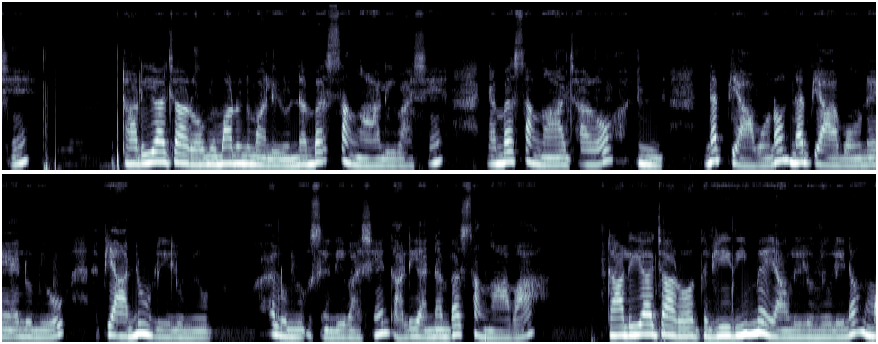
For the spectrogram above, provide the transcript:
ရှင် ဒါလေးကကြတော့မမတို့ညီမလေးတို့နံပါတ်15လေးပါရှင်နံပါတ်15ကကြတော့อืมနက်ပြာပေါ့နော်နက်ပြာပုံနဲ့အဲ့လိုမျိုးအပြာနှုလေးလိုမျိုးအဲ့လိုမျိုးအစင်လေးပါရှင်ဒါလေးကနံပါတ်15ပါဒါလေးကကြတော့တပြေသီးမဲ့ရောင်လေးလိုမျိုးလေးနော်မမ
